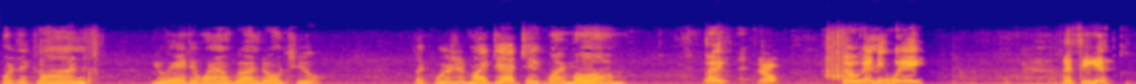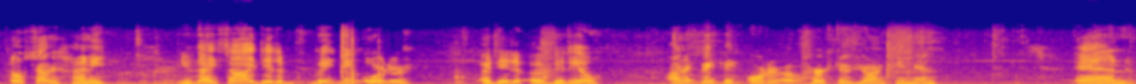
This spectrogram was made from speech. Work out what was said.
Was it gone? You hate it when I'm gone, don't you? Like, where did my dad take my mom? Right? Yep. So, anyway, let's see. Oh, sorry, honey. You guys saw I did a great big order. I did a, a video on a great big order of Herrschner's yarn came in. And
